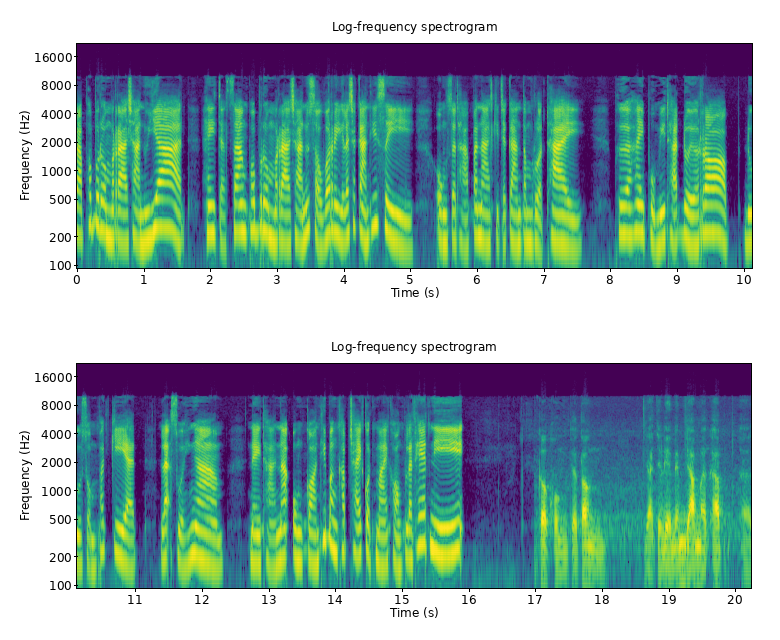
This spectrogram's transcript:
รับพระบรมราชานุญาต ให้จัดสร้างพระบรมราชานุสาวรีย์รัชกาลที่ 4 องค์สถาปนากิจการตำรวจไทย เพื่อให้ภูมิทัศน์โดยรอบ ดูสมพระเกียรติ และสวยงาม ในฐานะองค์กรที่บังคับใช้กฎหมายของประเทศนี้ ก็คงจะต้องอยากจะเรียนเน้นย้ำนะครับเอ่อ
